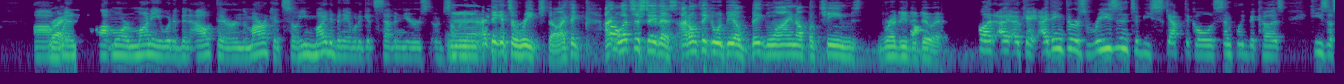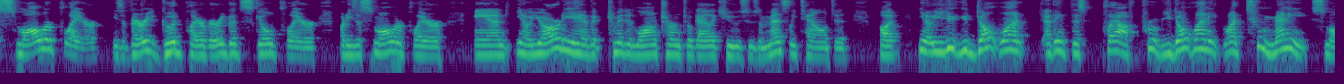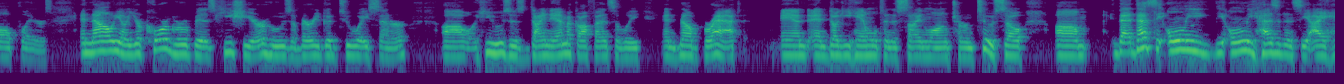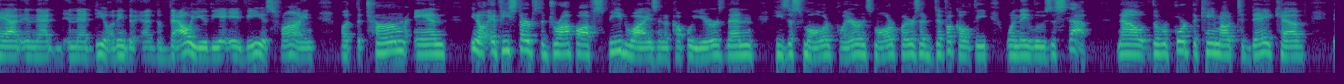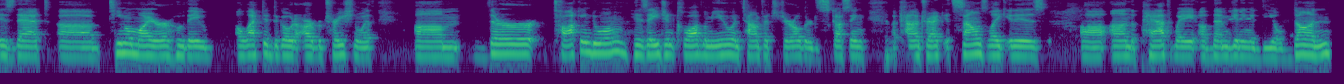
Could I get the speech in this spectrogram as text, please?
uh, right. when a lot more money would have been out there in the market. So he might have been able to get seven years. Mm, I think it's a reach, though. I think oh. I, let's just say this: I don't think it would be a big lineup of teams ready to do it but I, okay, I think there's reason to be skeptical simply because he's a smaller player. He's a very good player, very good skilled player, but he's a smaller player. And you know, you already have it committed long term to a guy like Hughes, who's immensely talented. But you know, you you don't want. I think this playoff proof you don't want want too many small players. And now you know your core group is Hischier, who's a very good two way center. Uh, Hughes is dynamic offensively, and now Bratt and and Dougie Hamilton is signed long term too. So um, that that's the only the only hesitancy I had in that in that deal. I think the the value, the AAV is fine, but the term and you know if he starts to drop off speed wise in a couple years, then he's a smaller player, and smaller players have difficulty when they lose a step. Now, the report that came out today, Kev, is that uh, Timo Meier, who they elected to go to arbitration with, um, they're talking to him. His agent Claude Lemieux and Tom Fitzgerald are discussing a contract. It sounds like it is uh, on the pathway of them getting a deal done.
